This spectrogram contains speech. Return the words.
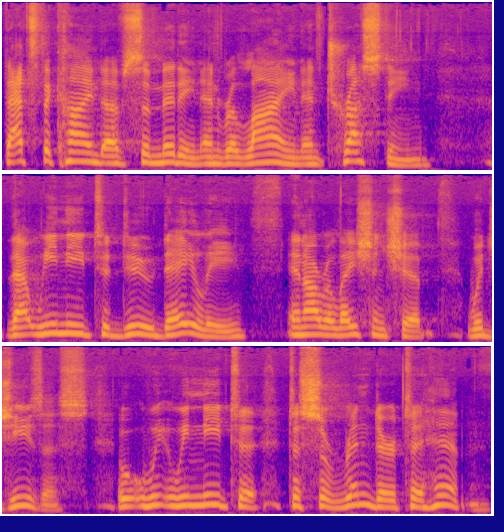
That's the kind of submitting and relying and trusting that we need to do daily in our relationship with Jesus. We, we need to, to surrender to Him.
